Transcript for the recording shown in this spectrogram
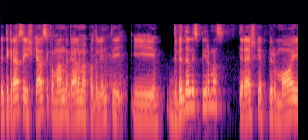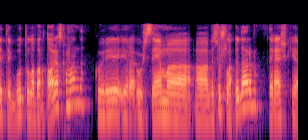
Tai tikriausiai iškiausiai komandą galime padalinti į dvi dalis pirmas. Tai reiškia, pirmoji tai būtų laboratorijos komanda, kuri yra užsiema visų šlapių darbų, tai reiškia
